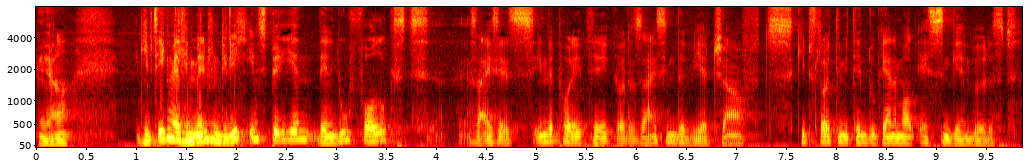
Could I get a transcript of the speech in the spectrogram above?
Ja, Gibt es irgendwelche Menschen, die dich inspirieren, denen du folgst, sei es jetzt in der Politik oder sei es in der Wirtschaft? Gibt es Leute, mit denen du gerne mal essen gehen würdest?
